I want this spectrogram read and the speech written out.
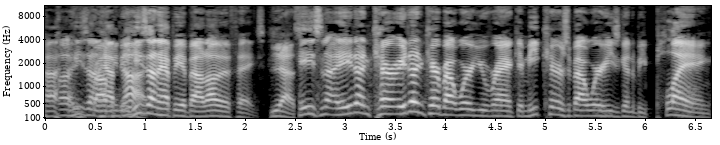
Well, he's, he's unhappy. He's unhappy about other things. Yes, he's not. He doesn't care. He doesn't care about where you rank him. He cares about where he's going to be playing.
